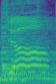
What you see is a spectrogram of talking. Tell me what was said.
job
